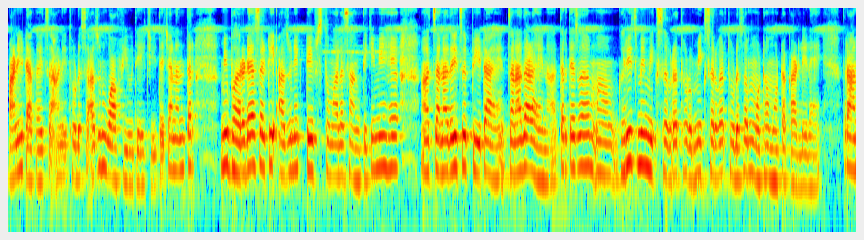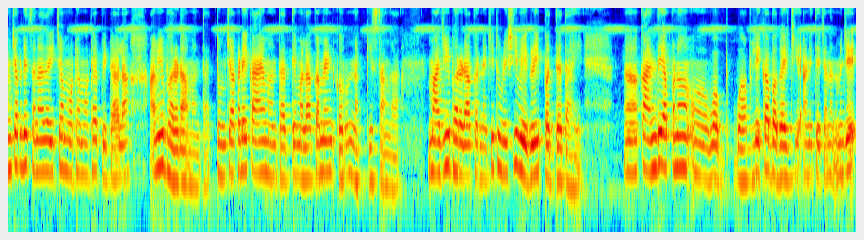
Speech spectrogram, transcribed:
पाणी टाकायचं आणि थोडंसं अजून वाफ येऊ द्यायची. त्याच्यानंतर मी भरड्यासाठी अजून एक टिप्स तुम्हाला सांगते की मी हे चणादाळीचं पीठ आहे चणा डाळ आहे ना तर त्याचं घरीच मी मिक्सरवर थोडं मिक्सरवर थोडंसं मोठं मोठं काढलेलं आहे. तर आमच्याकडे चणादाळीच्या मोठ्या मोठ्या पिठाला आम्ही भरडा म्हणतात. तुमच्याकडे काय म्हणतात ते मला कमेंट करून नक्कीच सांगा. माझी भरडा करण्याची थोडीशी वेगळी पद्धत आहे. कांदे आपण व वाफले का बघायचे आणि त्याच्यानंतर म्हणजे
